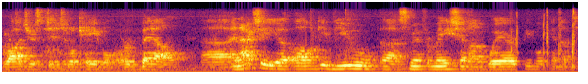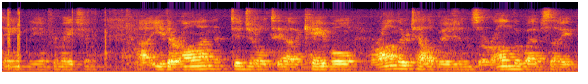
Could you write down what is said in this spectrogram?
Rogers Digital Cable or Bell. Uh, and actually, uh, I'll give you uh, some information on where people can obtain information, uh, either on digital uh, cable or on their televisions or on the website.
